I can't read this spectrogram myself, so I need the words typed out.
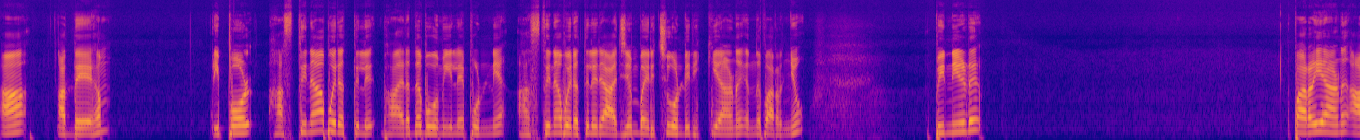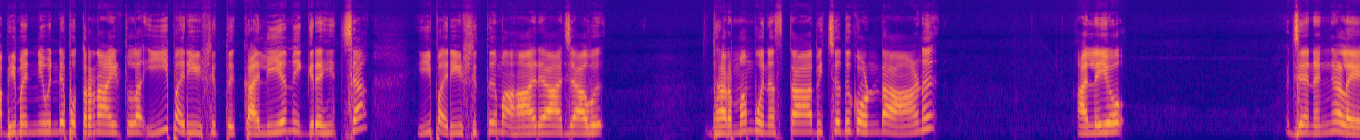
ആ അദ്ദേഹം ഇപ്പോൾ ഹസ്തിനാപുരത്തിൽ ഭാരതഭൂമിയിലെ പുണ്യ ഹസ്തിനാപുരത്തിൽ രാജ്യം ഭരിച്ചുകൊണ്ടിരിക്കുകയാണ് എന്ന് പറഞ്ഞു. പിന്നീട് പറയാണ് അഭിമന്യുവിന്റെ പുത്രനായിട്ടുള്ള ഈ പരീക്ഷിത്ത് കലിയെ നിഗ്രഹിച്ച ഈ പരീക്ഷിത്ത് മഹാരാജാവ് ധർമ്മം പുനഃസ്ഥാപിച്ചത് കൊണ്ടാണ് അല്ലയോ? ജനങ്ങളെ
